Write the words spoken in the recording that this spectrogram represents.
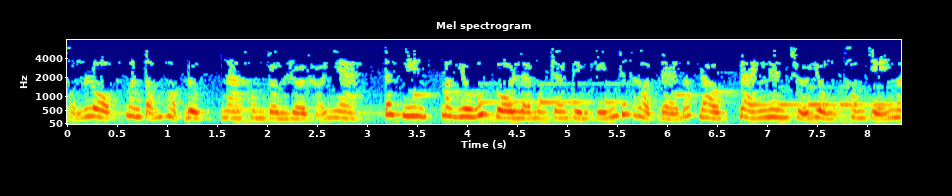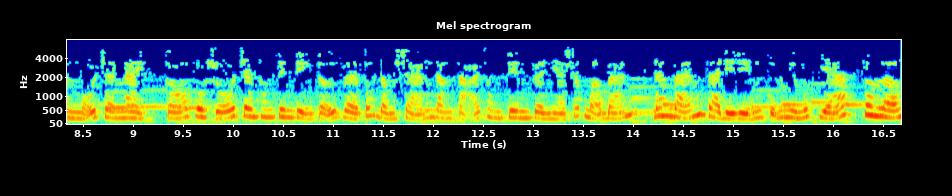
khổng lồ mình tổng hợp được mà không cần rời khỏi nhà. time Tất nhiên, mặc dù Google là một trang tìm kiếm thích hợp để bắt đầu, bạn nên sử dụng không chỉ mình mỗi trang này, có vô số trang thông tin điện tử về bất động sản đăng tải thông tin về nhà sắp mở bán, đang bán và địa điểm cũng như mức giá. Phần lớn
